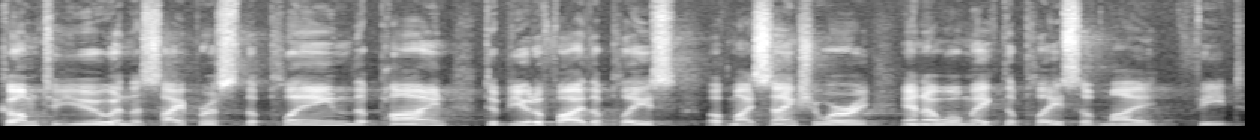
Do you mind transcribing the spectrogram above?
come to you, and the cypress, the plane, the pine, to beautify the place of my sanctuary, and I will make the place of my feet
